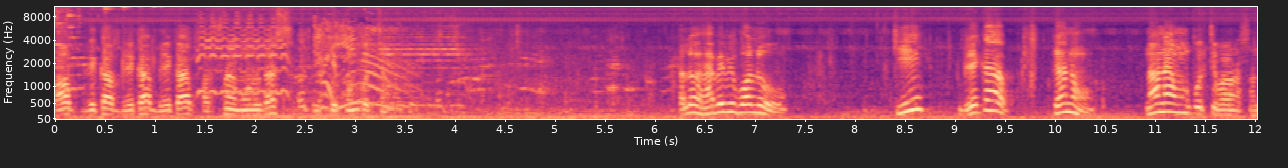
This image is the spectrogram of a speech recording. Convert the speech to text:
সব ব্রেকআপ ব্রেকআপ ব্রেকআপ সবসময় মনুদাস কে ফোন করছে হ্যালো হ্যাঁ বেবি বলো। কি? ব্রেকআপ কেন? না না এমন করতে পারো না শোনা।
